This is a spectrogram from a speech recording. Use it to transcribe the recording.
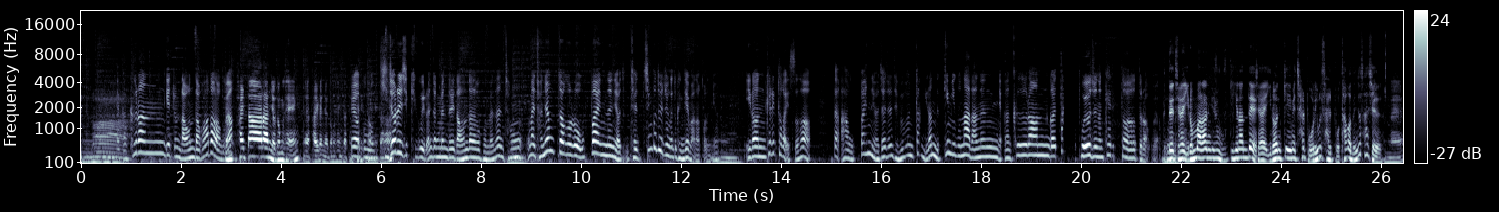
음. 약간 그런 게 좀 나온다고 하더라고요. 활달한 여동생, 네, 밝은 여동생 같은 그래갖고 뭐 기절을 시키고 이런 장면들이 나온다는 거 보면은 정말 전형적으로 오빠 있는 여, 제 친구들 중에도 굉장히 많았거든요. 음. 이런 캐릭터가 있어서 딱 아 오빠 있는 여자들 대부분 딱 이런 느낌이구나라는 약간 그런 걸 딱 보여주는 캐릭터더라고요. 근데 음. 제가 이런 말 하는 게 좀 웃기긴 한데 제가 이런 게임에 잘 몰입을 잘 못하거든요, 사실. 네.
